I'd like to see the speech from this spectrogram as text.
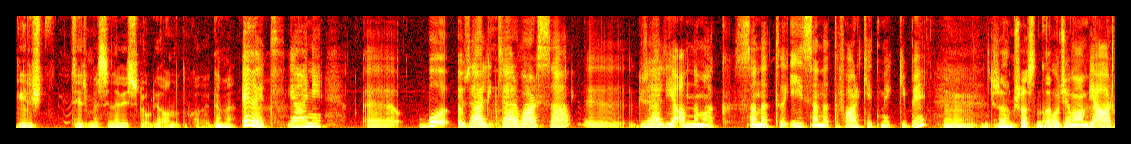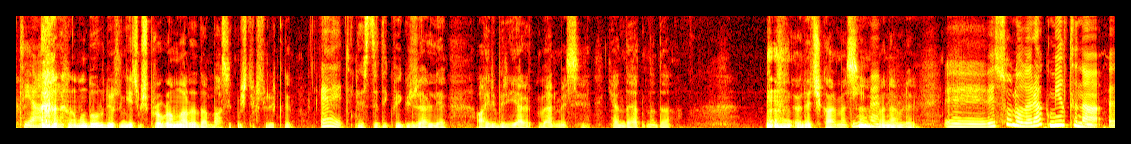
geliştirmesine vesile oluyor anladığım kadarıyla değil mi? Evet yani E, bu özellikler varsa e, güzelliği anlamak, sanatı, iyi sanatı fark etmek gibi. Hmm, güzelmiş aslında. Kocaman bir artı yani. Ama doğru diyorsun. Geçmiş programlarda da bahsetmiştik sürekli. Evet. Estetik ve güzelliğe ayrı bir yer vermesi, kendi hayatına da öne çıkarması önemli. Ee, ve son olarak Milton'a e,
